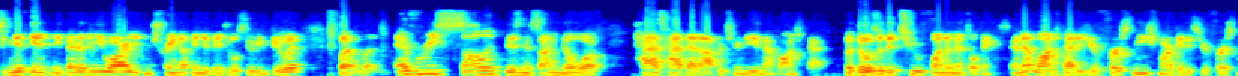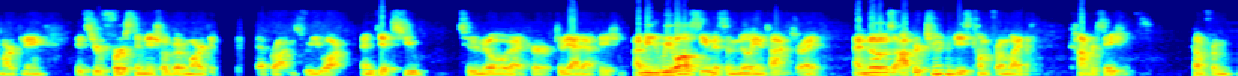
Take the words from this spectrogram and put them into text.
significantly better than you are. You can train up individuals who can do it. But every solid business I know of has had that opportunity in that launch pad. But those are the two fundamental things. And that launch pad is your first niche market. It's your first marketing. It's your first initial go to market that broadens who you are and gets you to the middle of that curve, to the adaptation. I mean, we've all seen this a million times, right? And those opportunities come from like conversations, come from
